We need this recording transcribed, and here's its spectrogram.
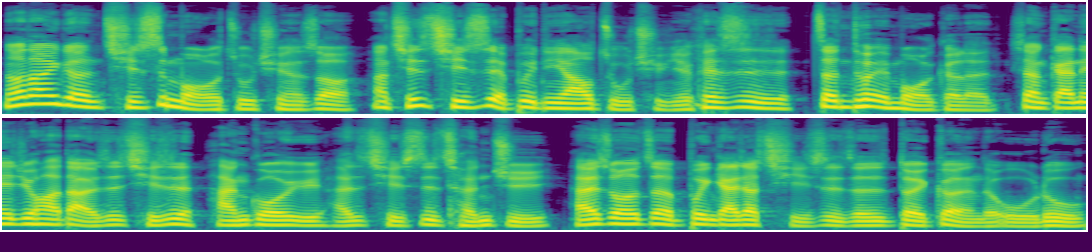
然后当一个人歧视某个族群的时候，那其实歧视也不一定要族群，也可以是针对某个人。像刚那句话，到底是歧视韩国瑜，还是歧视陈菊，还是说这不应该叫歧视，这是对个人的侮辱？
